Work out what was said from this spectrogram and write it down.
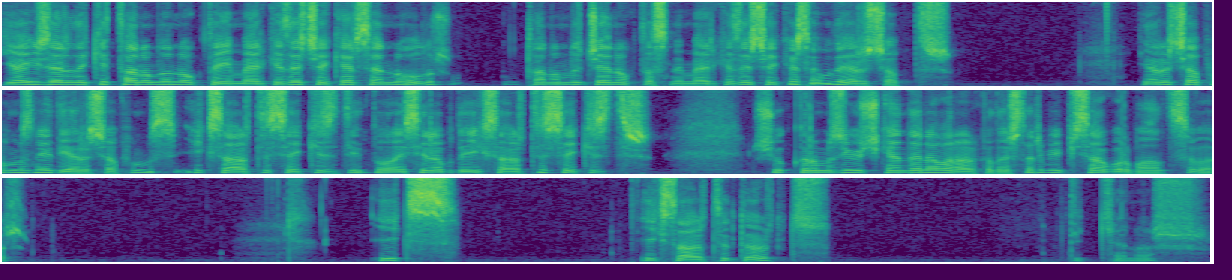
Yay üzerindeki tanımlı noktayı merkeze çekersen ne olur? tanımlı C noktasını merkeze çekerse bu da yarıçaptır. Yarıçapımız neydi yarıçapımız? x artı 8'di. Dolayısıyla bu da x artı 8'dir. Şu kırmızı üçgende ne var arkadaşlar? Bir Pisagor bağıntısı var. x x artı 4 dik kenar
